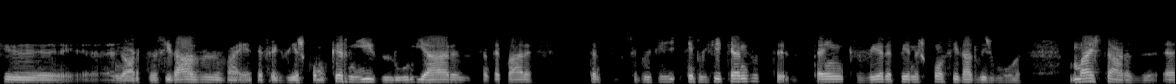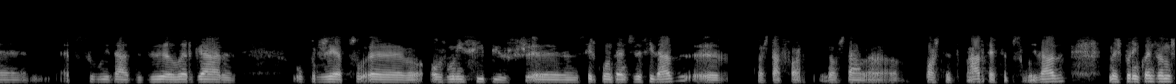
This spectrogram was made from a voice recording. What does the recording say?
que a norte da cidade vai até freguesias como Carnide, Lumiar, Santa Clara. Portanto, simplificando, te- tem que ver apenas com a cidade de Lisboa. Mais tarde, a possibilidade de alargar o projeto aos municípios circundantes da cidade não está forte, não está posta de parte essa possibilidade, mas por enquanto vamos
